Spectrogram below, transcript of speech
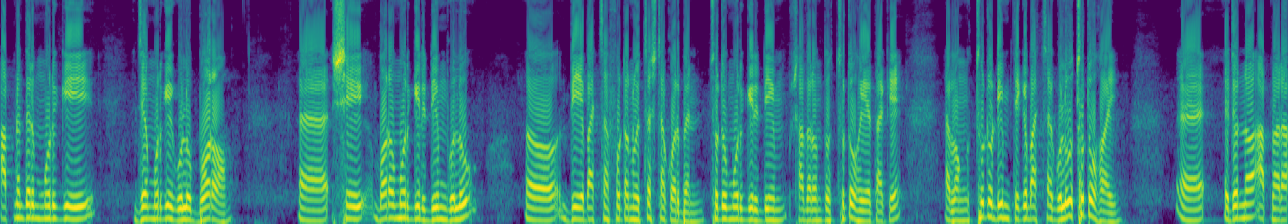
আপনাদের মুরগি যে মুরগিগুলো বড় সেই বড় মুরগির ডিমগুলো দিয়ে বাচ্চা ফোটানোর চেষ্টা করবেন। ছোট মুরগির ডিম সাধারণত ছোট হয়ে থাকে। এবং ছোট ডিম থেকে বাচ্চাগুলো ছোট হয়। এজন্য আপনারা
